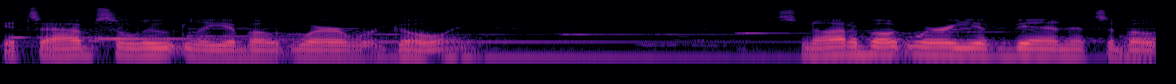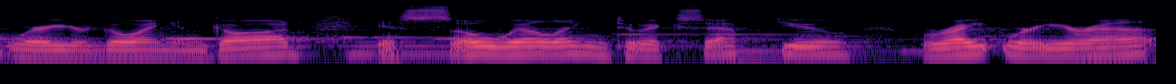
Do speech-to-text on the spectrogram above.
it's absolutely about where we're going. It's not about where you've been, it's about where you're going. And God is so willing to accept you right where you're at.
